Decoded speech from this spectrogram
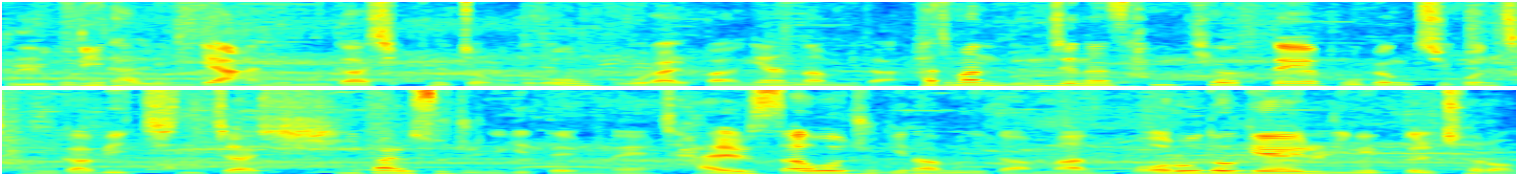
불굴이 달린 게 아닌가 싶을 정도로 모랄빵이 안 납니다. 하지만 문제는 3티어 때의 보병치곤 장갑이 진짜 시발 수준이기 때문에 잘 싸워주긴 합니다만 머로더 계열 유닛들처럼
